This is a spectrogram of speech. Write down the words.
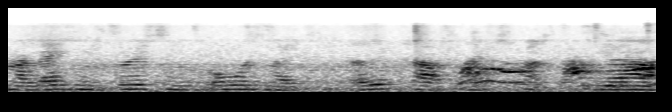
My making me first and go with my other cop next month. Yeah.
